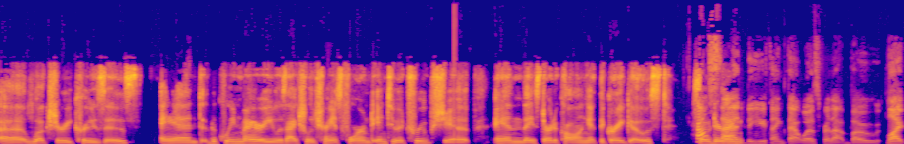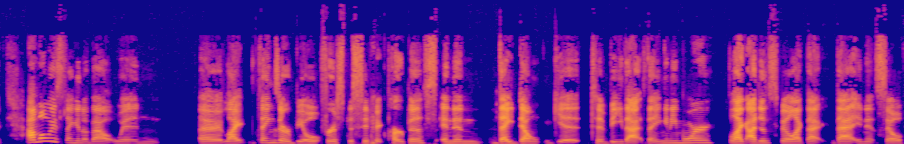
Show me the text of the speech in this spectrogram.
uh, luxury cruises. And the Queen Mary was actually transformed into a troop ship, and they started calling it the Grey Ghost. How so during, sad do you think that was for that boat? Like, I'm always thinking about when, uh, like things are built for a specific purpose, and then they don't get to be that thing anymore. Like, I just feel like that that in itself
